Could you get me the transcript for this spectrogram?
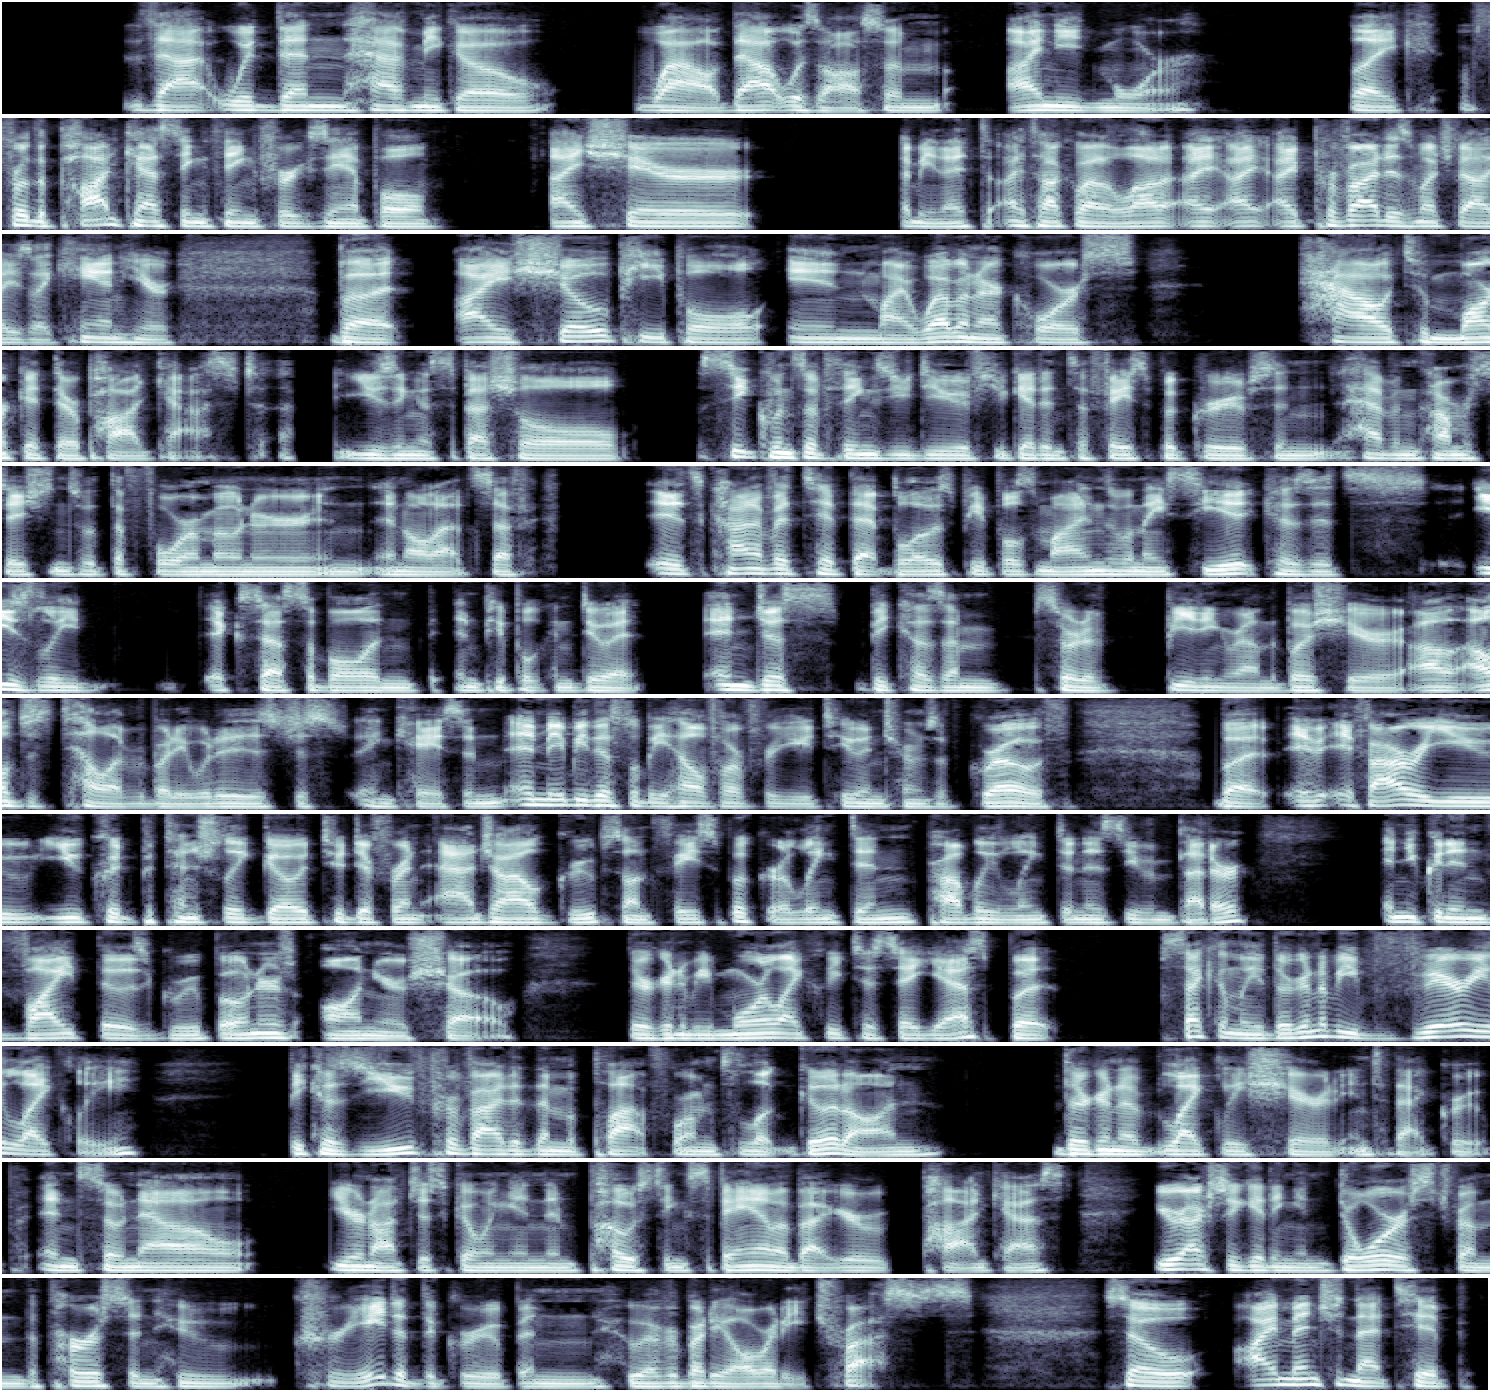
that would then have me go, wow, that was awesome. I need more. Like for the podcasting thing, for example, I share. I mean, I, I talk about a lot. Of, I, I I provide as much value as I can here, but I show people in my webinar course how to market their podcast using a special sequence of things you do if you get into Facebook groups and having conversations with the forum owner and, and all that stuff. It's kind of a tip that blows people's minds when they see it because it's easily accessible and, and people can do it. And just because I'm sort of beating around the bush here, I'll, I'll just tell everybody what it is just in case. And, and maybe this will be helpful for you too in terms of growth. But if, if I were you, you could potentially go to different agile groups on Facebook or LinkedIn. Probably LinkedIn is even better. And you can invite those group owners on your show. They're going to be more likely to say yes. But secondly, they're going to be very likely because you've provided them a platform to look good on, they're going to likely share it into that group. And so now you're not just going in and posting spam about your podcast. You're actually getting endorsed from the person who created the group and who everybody already trusts. So I mentioned that tip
